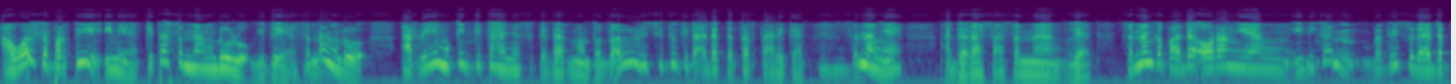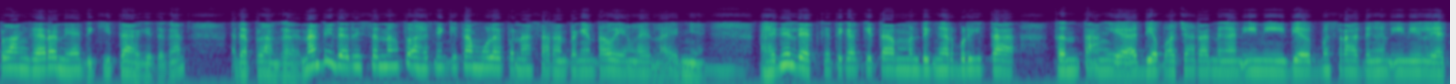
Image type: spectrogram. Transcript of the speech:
Awal seperti ini ya, kita senang dulu gitu ya. Senang dulu. Artinya mungkin kita hanya sekedar nonton. Lalu di situ kita ada ketertarikan. Hmm. Senang ya. Ada rasa senang. Lihat. Senang kepada orang yang ini kan berarti sudah ada pelanggaran ya di kita gitu kan. Ada pelanggaran. Nanti dari senang tuh akhirnya kita mulai penasaran pengen tahu yang lain-lainnya. Hmm. Akhirnya lihat ketika kita mendengar berita tentang ya dia pacaran dengan ini, dia mesra dengan ini, lihat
